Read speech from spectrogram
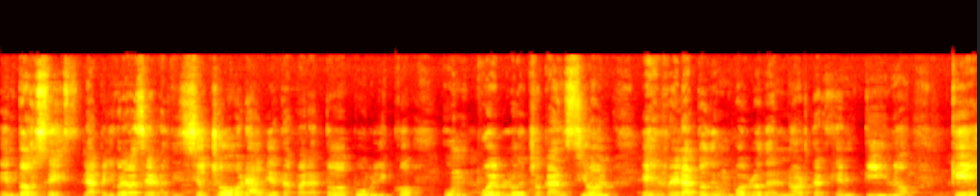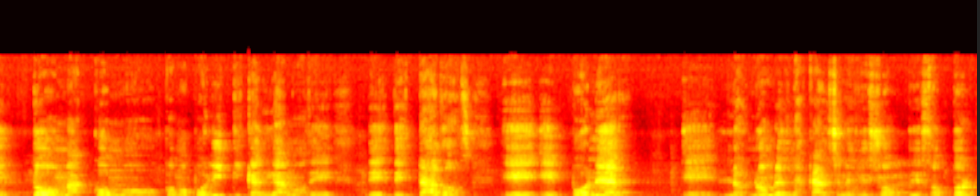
Entonces, la película va a ser a las 18 horas, abierta para todo público, un pueblo hecho canción, es el relato de un pueblo del norte argentino que toma como, como política, digamos, de, estados, eh, eh, poner eh, los nombres de las canciones de su, de su autor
